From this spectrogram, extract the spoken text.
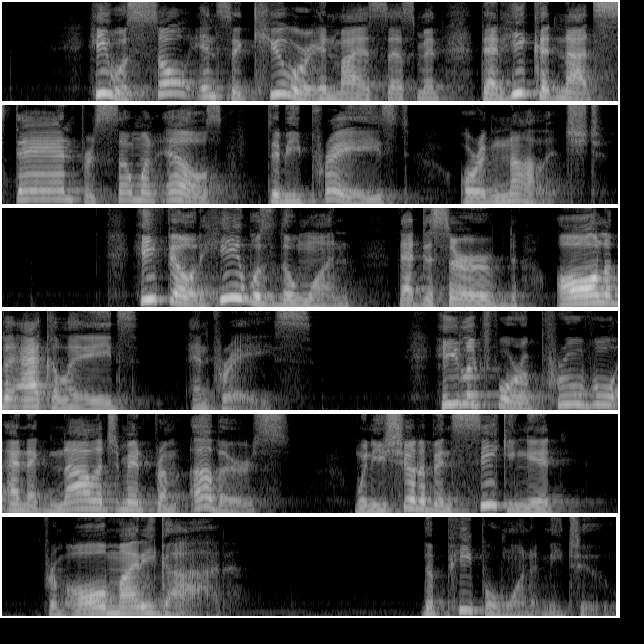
He was so insecure in my assessment that he could not stand for someone else to be praised or acknowledged. He felt he was the one that deserved all of the accolades and praise. He looked for approval and acknowledgement from others when he should have been seeking it from Almighty God. The people wanted me to.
